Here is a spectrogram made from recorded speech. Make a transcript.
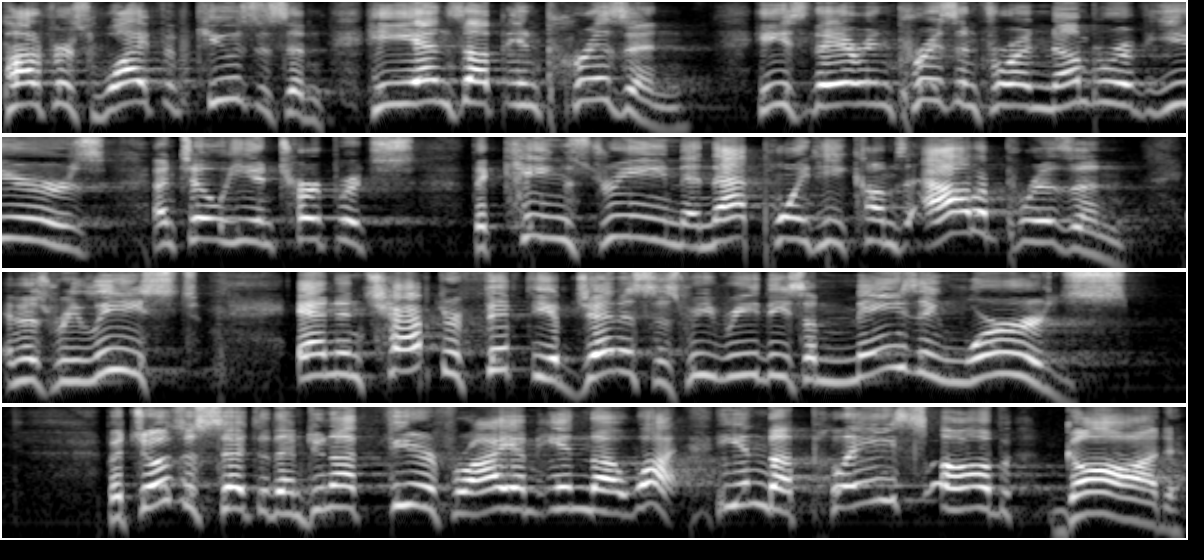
Potiphar's wife accuses him. He ends up in prison. He's there in prison for a number of years until he interprets the king's dream. And that point, he comes out of prison and is released. And in chapter 50 of Genesis, we read these amazing words. But Joseph said to them, Do not fear, for I am in the what? In the place of God.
